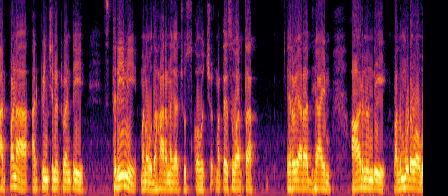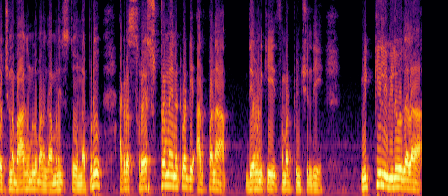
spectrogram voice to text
అర్పణ అర్పించినటువంటి స్త్రీని మనం ఉదాహరణగా చూసుకోవచ్చు. మత సువార్త ఇరవై ఆరో అధ్యాయం ఆరు నుండి పదమూడవ వచ్చిన భాగంలో మనం గమనిస్తూ ఉన్నప్పుడు అక్కడ శ్రేష్టమైనటువంటి అర్పణ దేవునికి సమర్పించింది. మిక్కిలి విలువ గల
